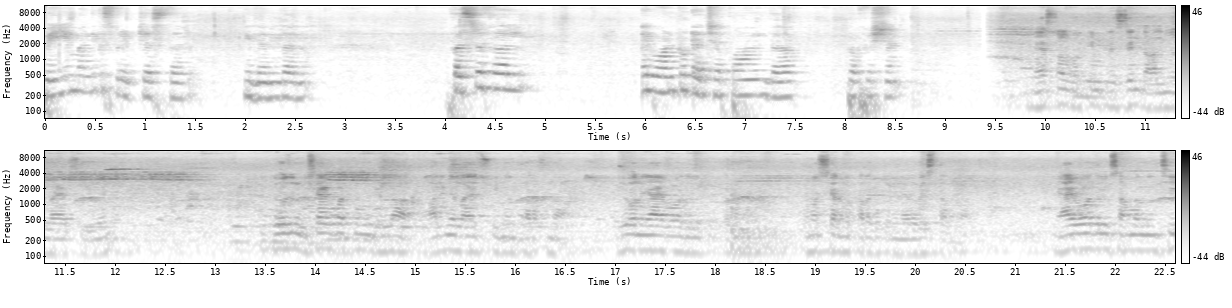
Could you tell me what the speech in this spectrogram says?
వెయ్యి మందికి స్ప్రెడ్ చేస్తారు ఇదంతాను. First of all I want to touch upon the profession national working president all India lawyers union ఈరోజు విశాఖపట్నం జిల్లా ఆల్ ఇండియా లాయర్స్ యూనియన్ తరఫున యువ న్యాయవాదులకు పునశ్చరణ తరగతులు నిర్వహిస్తాము. న్యాయవాదులకు సంబంధించి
